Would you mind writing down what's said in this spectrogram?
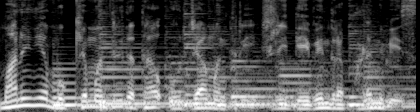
माननीय मुख्यमंत्री तथा ऊर्जा मंत्री श्री देवेंद्र फडणवीस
